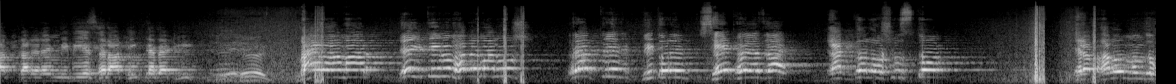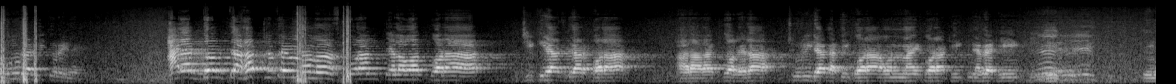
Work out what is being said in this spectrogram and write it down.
ডাক্তারের এমবিবিএস এরা ঠিক না ব্যাঠি ভাই আমার, এই তিন ভাবে ভিতরে সেট হয়ে যায়, একদল অসুস্থ, এরা ভালো মন্দ কোনটার ভিতরে নেই। আর একদল নামাজ, কোরআন তেলাওয়াত করা জিকির করা, আর আর একদল এরা চুরি ডাকাতি করা, অন্যায় করা, ঠিক নেবে ঠিক? তিন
